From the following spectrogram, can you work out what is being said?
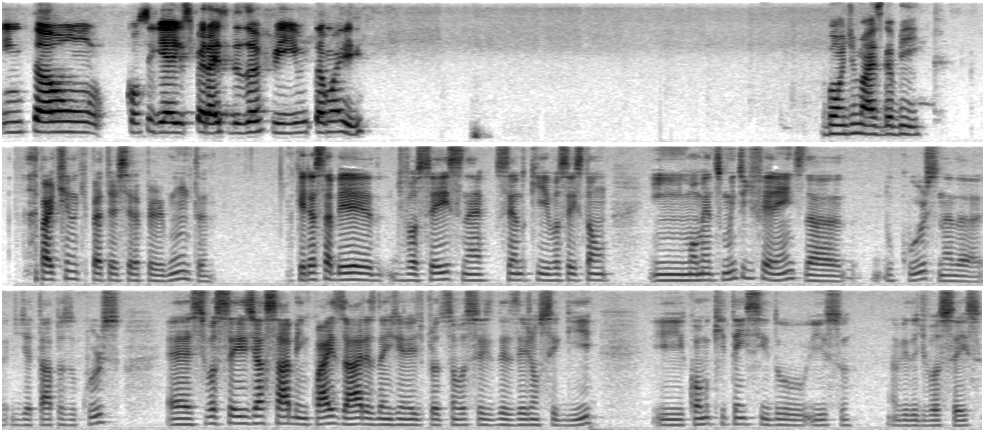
Então consegui aí esperar esse desafio e estamos aí. Bom demais, Gabi. Partindo aqui para a terceira pergunta, eu queria saber de vocês, né, sendo que vocês estão em momentos muito diferentes da, do curso, né, da, de etapas do curso, é, se vocês já sabem quais áreas da engenharia de produção vocês desejam seguir e como que tem sido isso na vida de vocês.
